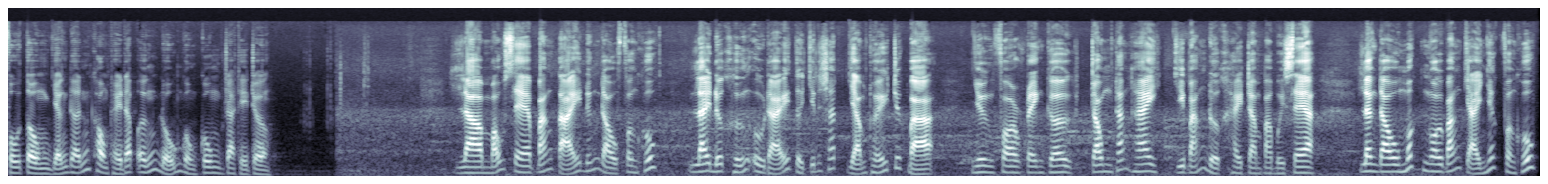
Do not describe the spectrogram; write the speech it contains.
phụ tùng dẫn đến không thể đáp ứng đủ nguồn cung ra thị trường. Là mẫu xe bán tải đứng đầu phân khúc, lại được hưởng ưu đãi từ chính sách giảm thuế trước bạ, nhưng Ford Ranger trong tháng 2 chỉ bán được 230 xe, lần đầu mất ngôi bán chạy nhất phân khúc.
